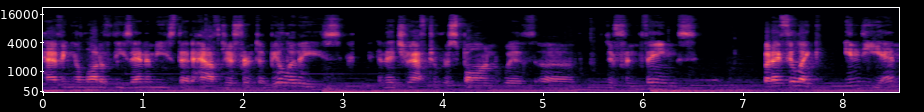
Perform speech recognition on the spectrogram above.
having a lot of these enemies that have different abilities and that you have to respond with uh, different things. But I feel like in the end,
